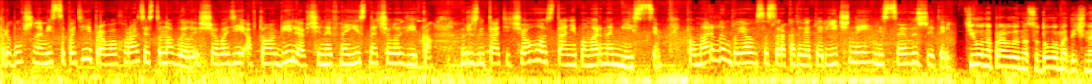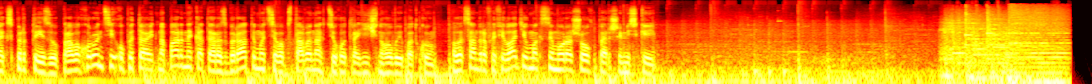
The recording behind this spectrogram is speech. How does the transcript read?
Прибувши на місце події, правоохоронці встановили, що водій автомобіля вчинив наїзд на чоловіка, в результаті чого останній помер на місці. Померлим виявився 49-річний місцевий житель. Тіло направили на судово медичну експертизу. Правоохоронці опитають напарника та розбиратимуться в обставинах цього трагічного випадку. Олександр Фефілатів, Максим Урашов, перший міський.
